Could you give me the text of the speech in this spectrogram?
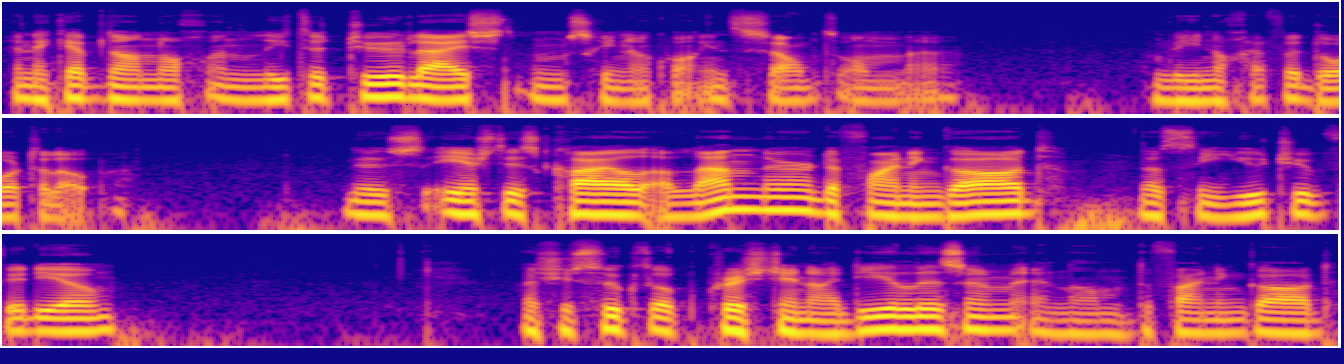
En ik heb dan nog een literatuurlijst, misschien ook wel interessant om, uh, om die nog even door te lopen. Dus eerst is Kyle Alander, Defining God. Dat is die YouTube video. Als je zoekt op Christian Idealism en dan Defining God,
